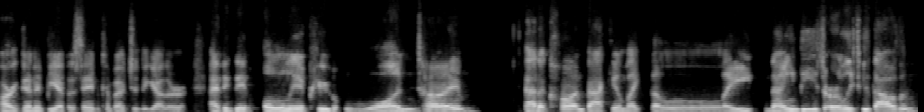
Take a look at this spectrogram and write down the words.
are going to be at the same convention together. I think they've only appeared one time at a con back in like the late 90s, early 2000s.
